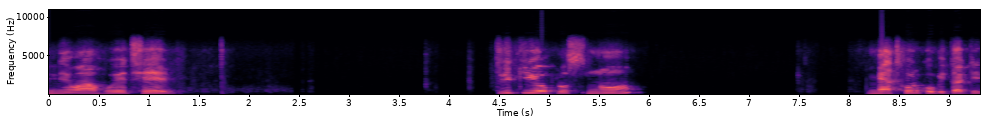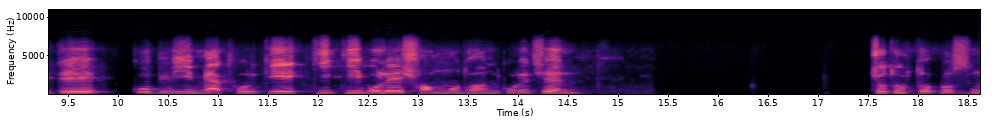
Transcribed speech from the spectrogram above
নেওয়া হয়েছে? তৃতীয় প্রশ্ন, ম্যাথর কবিতাটিতে কবি ম্যাথরকে কি কি বলে সম্বোধন করেছেন? চতুর্থ প্রশ্ন,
